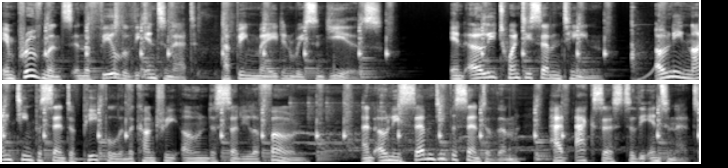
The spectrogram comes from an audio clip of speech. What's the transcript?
Improvements in the field of the internet have been made in recent years. In early 2017, only 19% of people in the country owned a cellular phone, and only 70% of them had access to the internet.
